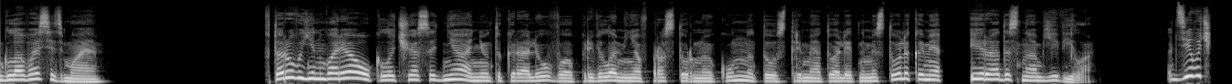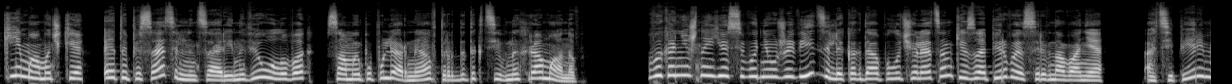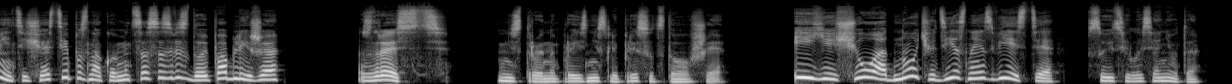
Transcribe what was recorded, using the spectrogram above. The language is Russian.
Глава седьмая. 2 января около часа дня Анюта Королёва привела меня в просторную комнату с тремя туалетными столиками и радостно объявила. «Девочки и мамочки, это писательница Арина Виолова, самый популярный автор детективных романов. Вы, конечно, ее сегодня уже видели, когда получали оценки за первое соревнование, а теперь имейте счастье познакомиться со звездой поближе». «Здрасте», нестройно произнесли присутствовавшие. «И еще одно чудесное известие», — суетилась Анюта.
